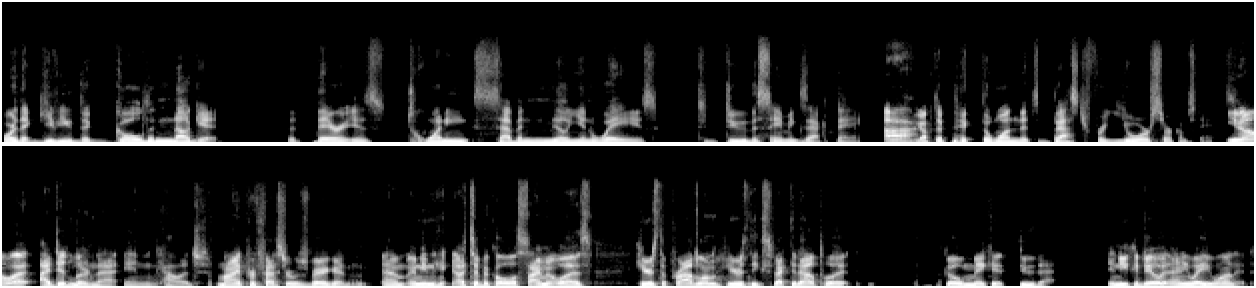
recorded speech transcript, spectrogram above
or that give you the golden nugget that there is 27 million ways to do the same exact thing. Ah. you have to pick the one that's best for your circumstance. You know what? I did learn that in college. My professor was very good. Um, i mean a typical assignment was here's the problem, here's the expected output. Go make it do that. And you could do it any way you wanted.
